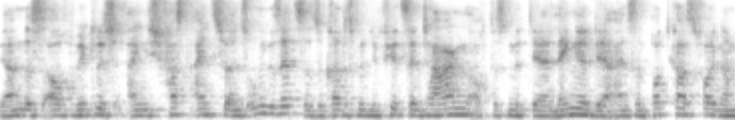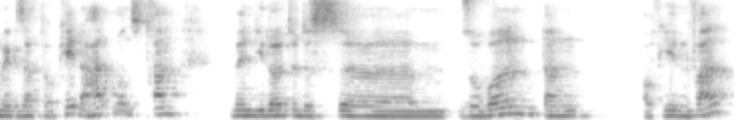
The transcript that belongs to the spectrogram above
Wir haben das auch wirklich eigentlich fast eins zu eins umgesetzt. Also gerade das mit den 14 Tagen, auch das mit der Länge der einzelnen Podcast-Folgen haben wir gesagt, okay, da halten wir uns dran. Wenn die Leute das ähm, so wollen, dann auf jeden Fall.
